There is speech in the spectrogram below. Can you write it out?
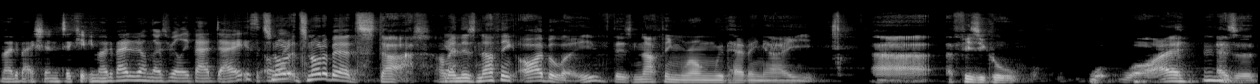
motivation to keep you motivated on those really bad days. It's not. Like- it's not a bad start. I yeah. mean, there's nothing. I believe there's nothing wrong with having a uh, a physical why mm-hmm. as a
